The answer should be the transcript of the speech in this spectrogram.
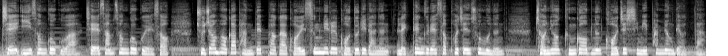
제2선거구와 제3선거구에서 주점허가 반대파가 거의 승리를 거두리라는 렉탱글에서 퍼진 소문은 전혀 근거 없는 거짓임이 판명되었다.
